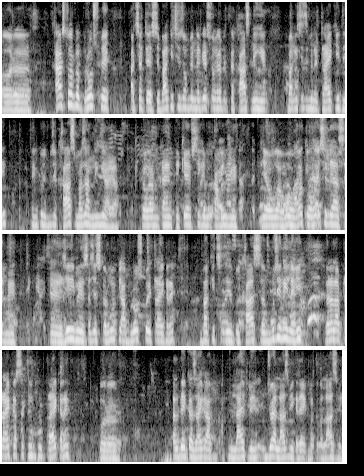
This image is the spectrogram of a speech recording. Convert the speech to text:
और ख़ास तौर पर ब्रोस्ट पे अच्छा टेस्ट है। बाकी चीज़ों में नगेट्स वगैरह इतना खास नहीं है। बाकी चीज़ें मैंने ट्राई की थी। कुछ मुझे ख़ास मज़ा नहीं आया। तो अगर हम कहें कि के के मुकाबले में ये होगा, वो होगा तो इसी लिहाज से मैं यही मैं सजेस्ट करूँगा कि आप ब्रोस्ट को ही ट्राई करें। बाकी चीज़ें कोई ख़ास मुझे नहीं लगी। बहरहाल आप ट्राई कर सकते हैं तो ट्राई करें। और अलबे का जाएगा, आप अपनी लाइफ में इंजॉय लाजमी करें, एक मरतबा लाजमी।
